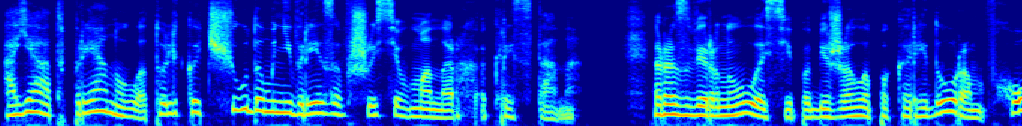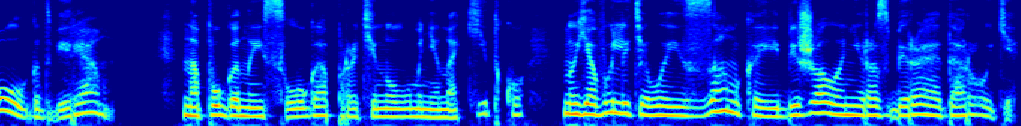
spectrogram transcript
а я отпрянула, только чудом не врезавшись в монарха Кристана. Развернулась и побежала по коридорам в холл к дверям. Напуганный слуга протянул мне накидку, но я вылетела из замка и бежала, не разбирая дороги.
